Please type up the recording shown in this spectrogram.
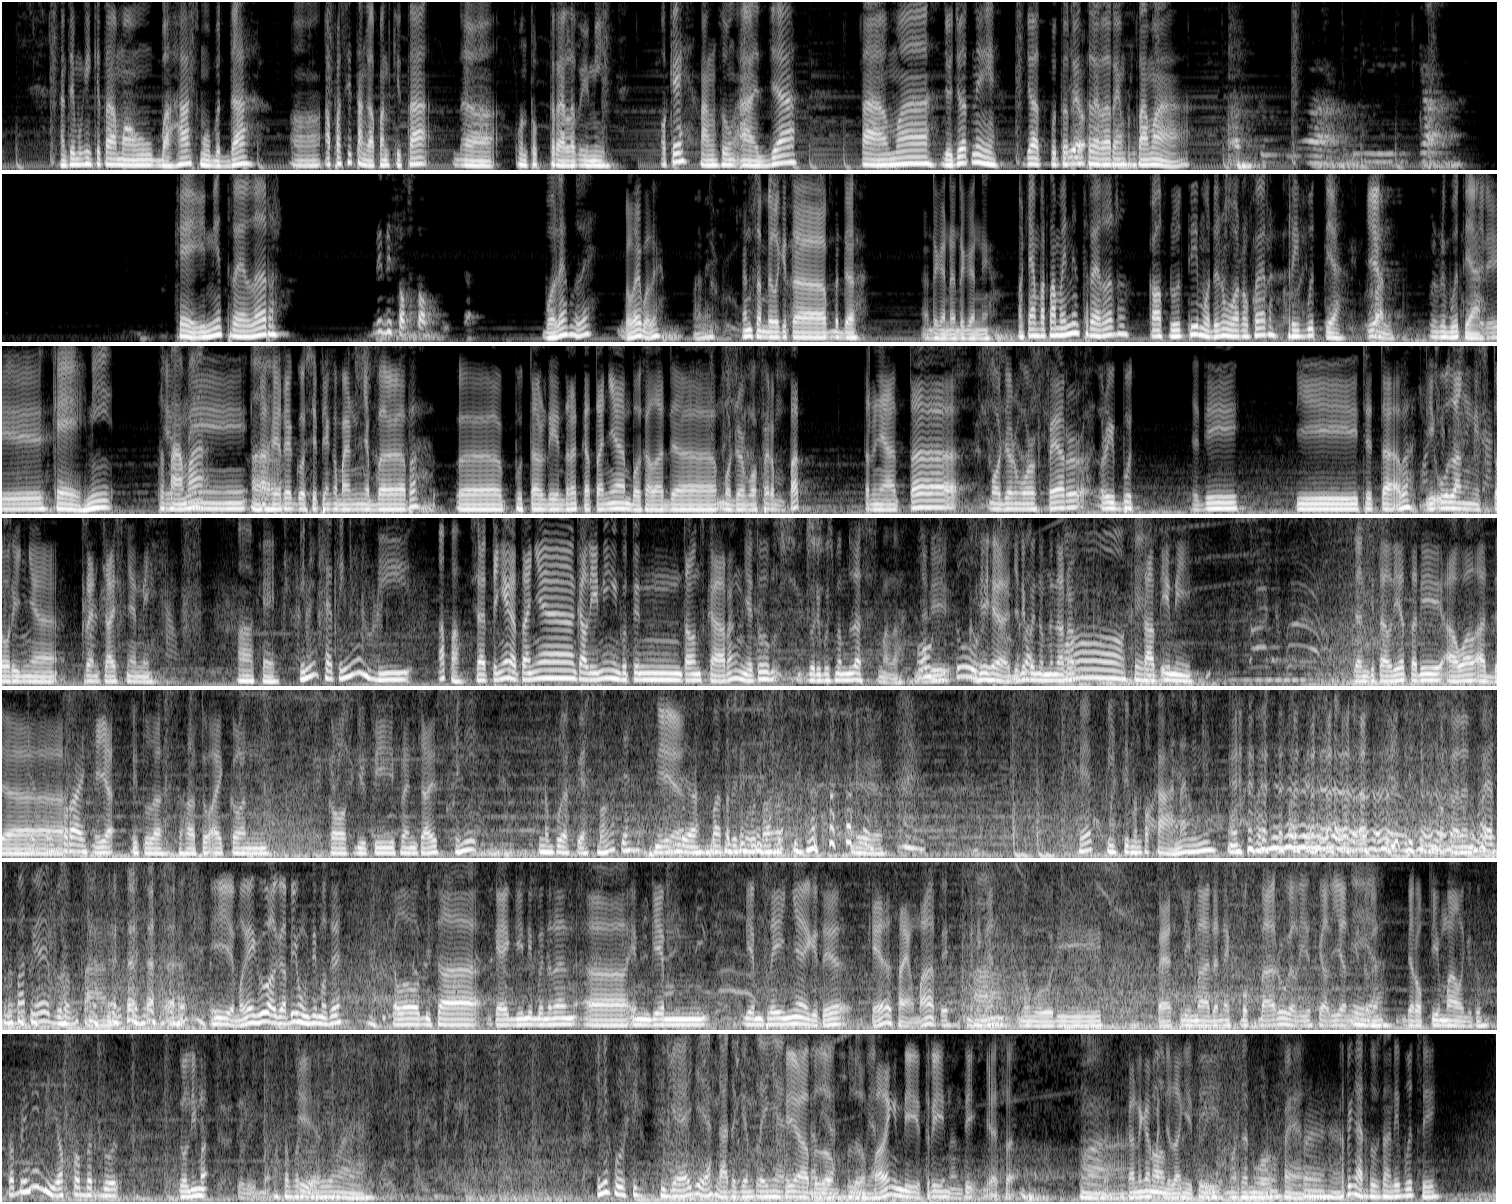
Nanti mungkin kita mau bahas, mau bedah eh, apa sih tanggapan kita eh, untuk trailer ini Oke, langsung aja sama Jojot nih. Jot, puterin Yuk. trailer yang pertama. Tiga. Oke, ini trailer Ini di stop stop. boleh boleh Boleh, boleh. boleh. Kan sambil kita bedah adegan-adegannya. Oke, yang pertama ini trailer Call of Duty Modern Warfare reboot ya. Iya. Kon? Reboot ya. Jadi Oke, ini pertama ini eh, akhirnya gosip yang kemarin nyebar apa eh, putar di internet katanya bakal ada Modern Warfare 4. Ternyata Modern Warfare reboot. Jadi di cerita apa? Diulang nih story-nya franchise-nya nih. Oke, ini settingnya di apa? Settingnya katanya kali ini ngikutin tahun sekarang yaitu 2019 malah. Oh, jadi, gitu. Iya, jadi Bukan- benar-benar Oh, oke. saat ini. Dan kita lihat tadi awal ada. Iya, itulah salah satu ikon Call of Duty franchise. Ini 60 FPS banget ya. Iya. Iya. Baterai smooth banget. Iya. Kayak PC mentok kanan ini. Isi mentok kanan. PS4 kayak belum sanggup. iya, makanya gue agak bingung sih maksudnya kalau bisa kayak gini beneran uh, in game gameplaynya gitu ya, kayak sayang banget ya. Mendingan Ah. nunggu di PS5 dan Xbox baru kali ya sekalian gitu Iya. kan, biar optimal gitu. Tapi ini di Oktober 2 25. 25. Oktober Iya. 25 ya. Ini full CGI aja ya, nggak ada gameplaynya. Iya belum ya? belum. ya. Paling di E3 nanti biasa. Wah, Karena kan menjelang itu. Modern Warfare. Warfare. Tapi nggak ada tulisan ribut sih.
